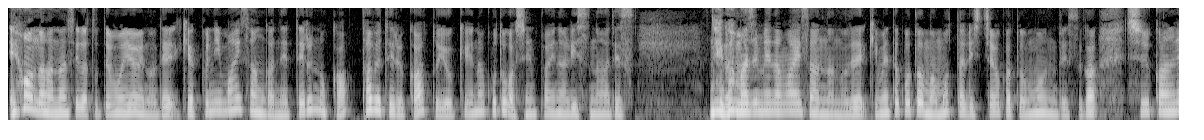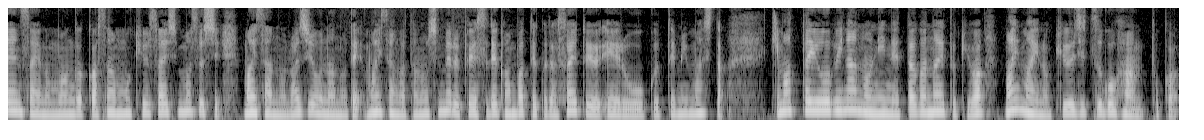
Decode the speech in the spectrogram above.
絵本の話がとても良いので逆に舞さんが寝てるのか？食べてるか？と余計なことが心配なリスナーです根が真面目な舞さんなので決めたことを守ったりしちゃうかと思うのですが週刊連載の漫画家さんも救済しますし舞さんのラジオなので舞さんが楽しめるペースで頑張ってくださいというエールを送ってみました。決まった曜日なのにネタがない時は「マイマイの休日ご飯とか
